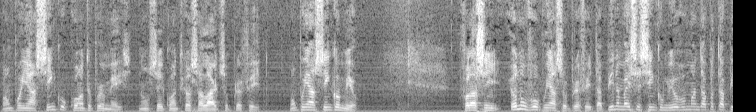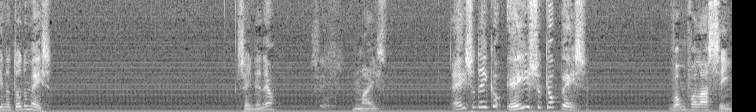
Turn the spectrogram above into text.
Vamos punhar cinco contas por mês. Não sei quanto que é o salário do subprefeito. Vamos punhar 5 mil. Falar assim, eu não vou punhar sobre o prefeito Tapina, mas esses 5 mil eu vou mandar para Tapina todo mês. Você entendeu? Sim. Mas é isso daí que eu, é isso que eu penso. Vamos falar assim,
